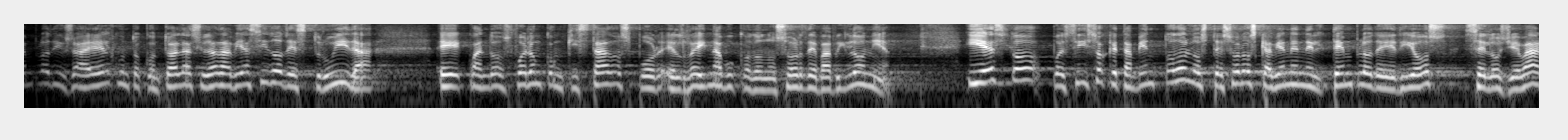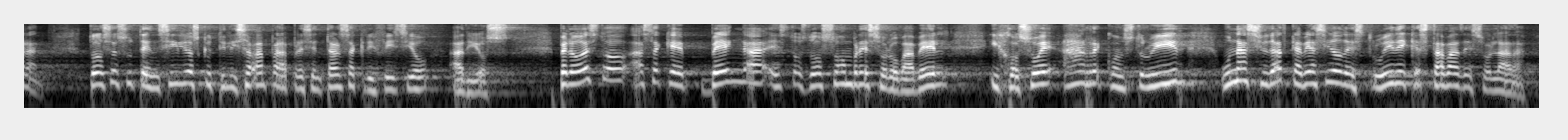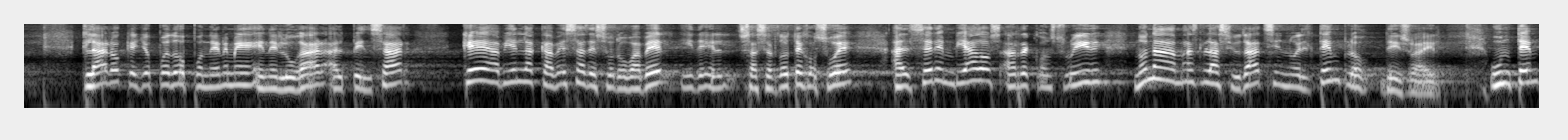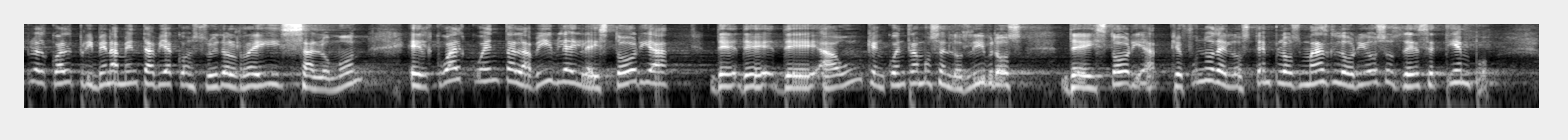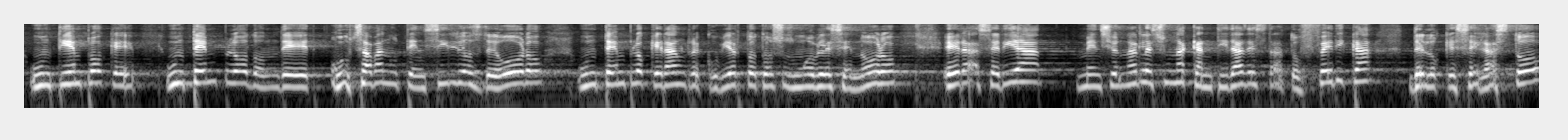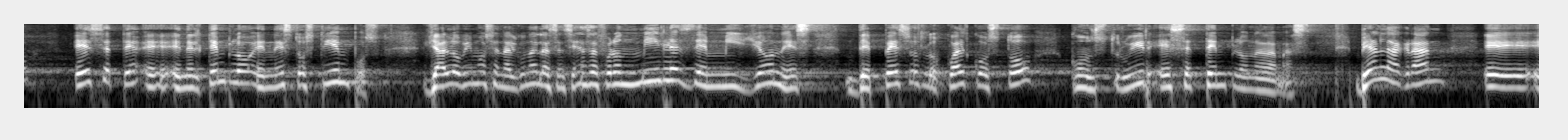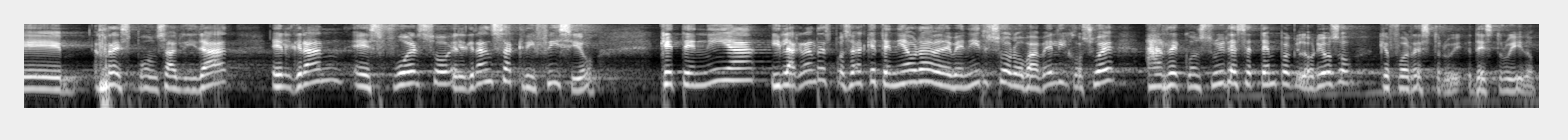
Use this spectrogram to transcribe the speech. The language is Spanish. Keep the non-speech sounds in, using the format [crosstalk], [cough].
templo de Israel, junto con toda la ciudad, había sido destruida eh, cuando fueron conquistados por el rey Nabucodonosor de Babilonia. Y esto pues hizo que también todos los tesoros que habían en el templo de Dios se los llevaran, todos esos utensilios que utilizaban para presentar sacrificio a Dios. Pero esto hace que venga estos dos hombres, Zorobabel y Josué, a reconstruir una ciudad que había sido destruida y que estaba desolada. Claro que yo puedo ponerme en el lugar al pensar que había en la cabeza de Zorobabel y del sacerdote Josué al ser enviados a reconstruir no nada más la ciudad, sino el templo de Israel. Un templo el cual primeramente había construido el rey Salomón el cual cuenta la Biblia y la historia de, de, aún que encontramos en los libros de historia, que fue uno de los templos más gloriosos de ese tiempo. Un tiempo que, un templo donde usaban utensilios de oro, un templo que eran recubiertos todos sus muebles en oro. Era, sería mencionarles una cantidad estratosférica de lo que se gastó ese eh, en el templo en estos tiempos. Ya lo vimos en algunas de las enseñanzas, fueron miles de millones de pesos, lo cual costó construir ese templo nada más. Vean la gran eh, eh, responsabilidad, el gran esfuerzo, el gran sacrificio que tenía y la gran responsabilidad que tenía ahora de venir Zorobabel y Josué a reconstruir ese templo glorioso que fue destruido.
